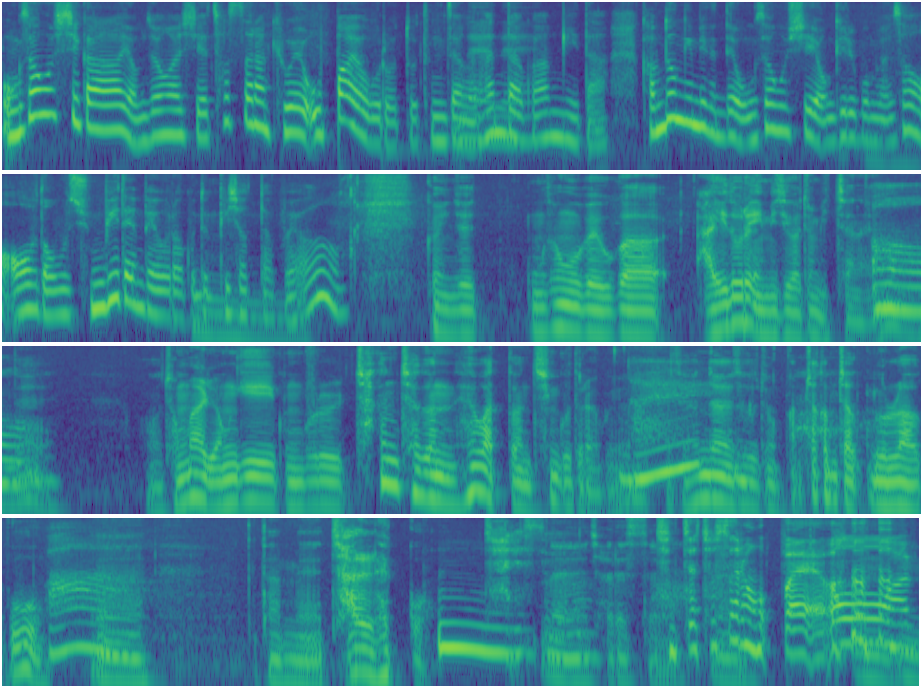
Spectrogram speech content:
옹성우 씨가 염정아 씨의 첫사랑 교회 오빠 역으로 또 등장을 네네. 한다고 합니다. 감독님이 근데 옹성우 씨의 연기를 보면서 어, 너무 준비된 배우라고 음. 느끼셨다고요. 그 이제 옹성우 배우가 아이돌의 이미지가 좀 있잖아요. 어. 근데 어, 정말 연기 공부를 차근차근 해왔던 친구더라고요. 네. 그래서 현장에서도 좀 깜짝깜짝 놀라고, 와. 네. 그다음에 잘했고, 음. 잘했어요. 네 잘했어요. 진짜 첫사랑 오빠예요. 어, 아, 음.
